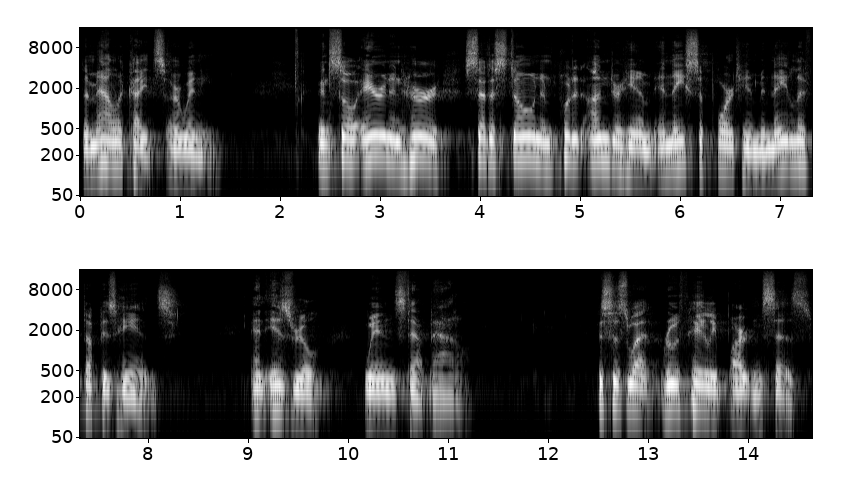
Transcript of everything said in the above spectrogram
the Amalekites are winning. And so Aaron and Hur set a stone and put it under him, and they support him, and they lift up his hands. And Israel wins that battle. This is what Ruth Haley Barton says.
